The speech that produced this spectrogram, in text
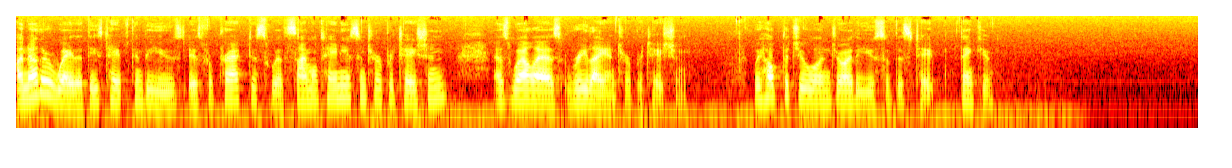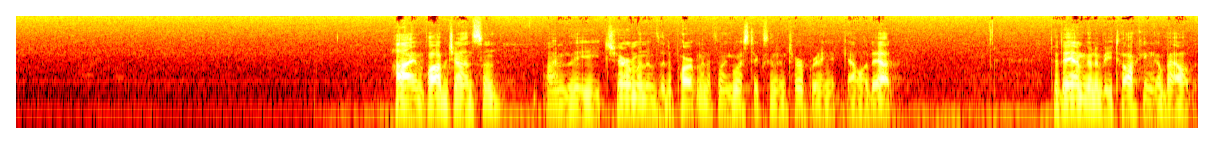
Another way that these tapes can be used is for practice with simultaneous interpretation as well as relay interpretation. We hope that you will enjoy the use of this tape. Thank you. Hi, I'm Bob Johnson. I'm the chairman of the Department of Linguistics and Interpreting at Gallaudet. Today I'm going to be talking about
